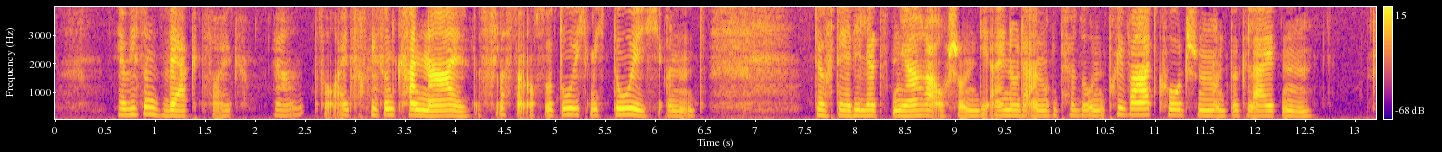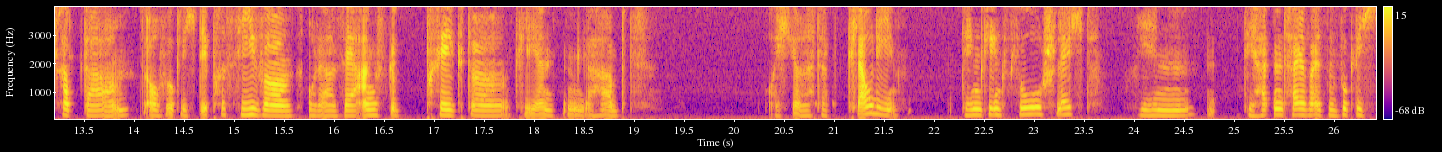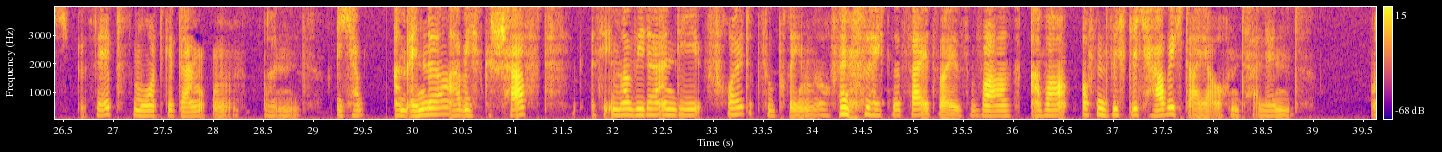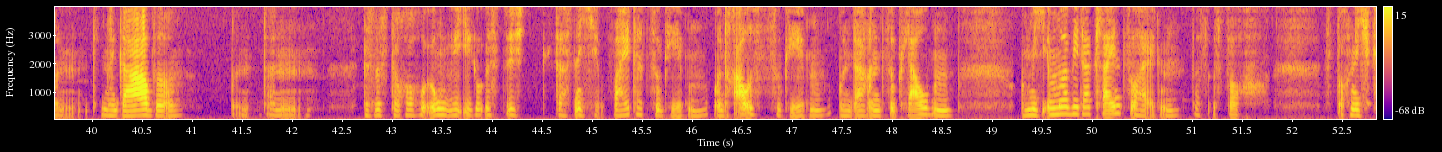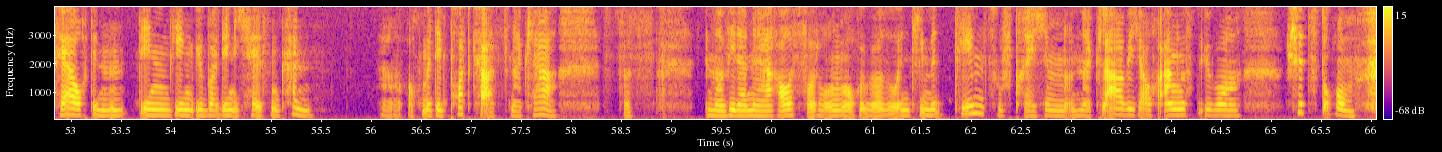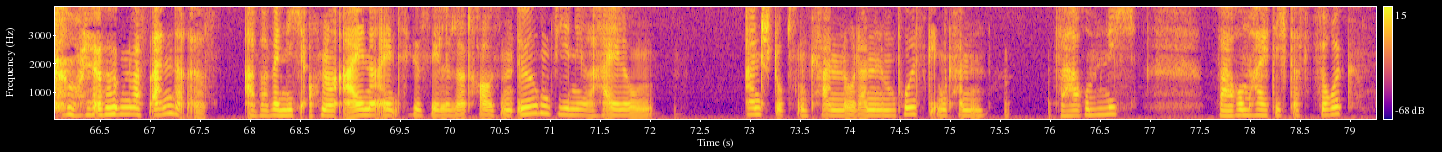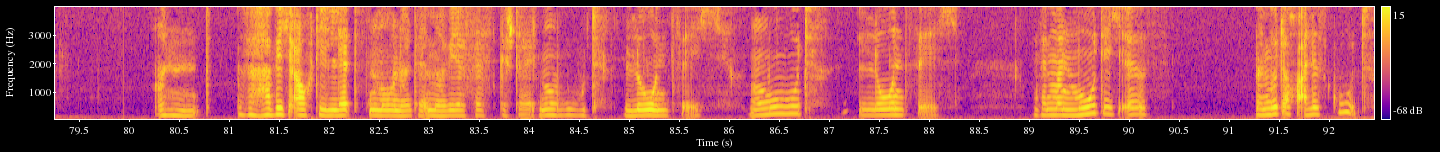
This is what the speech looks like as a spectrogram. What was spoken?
ja, wie so ein Werkzeug. Ja, so einfach wie so ein Kanal. Das floss dann auch so durch mich durch und dürfte ja die letzten Jahre auch schon die eine oder andere Person privat coachen und begleiten. Hab da auch wirklich depressive oder sehr angstgeprägte Klienten gehabt, wo ich gesagt habe, Claudi, denen ging es so schlecht. Die, die hatten teilweise wirklich Selbstmordgedanken. Und ich habe am Ende habe ich es geschafft, sie immer wieder an die Freude zu bringen, auch wenn es vielleicht eine Zeitweise war. Aber offensichtlich habe ich da ja auch ein Talent und eine Gabe. Und dann ist es doch auch irgendwie egoistisch, das nicht weiterzugeben und rauszugeben und daran zu glauben und mich immer wieder klein zu halten. Das ist doch ist doch nicht fair auch den, denen gegenüber, denen ich helfen kann. Ja, auch mit dem Podcast, na klar, ist das immer wieder eine Herausforderung, auch über so intime Themen zu sprechen. Und na klar habe ich auch Angst über Shitstorm oder irgendwas anderes. Aber wenn ich auch nur eine einzige Seele da draußen irgendwie in ihre Heilung anstupsen kann oder einen Impuls geben kann, warum nicht? Warum halte ich das zurück? Und so habe ich auch die letzten Monate immer wieder festgestellt, Mut lohnt sich. Mut lohnt sich. Und wenn man mutig ist, dann wird auch alles gut.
